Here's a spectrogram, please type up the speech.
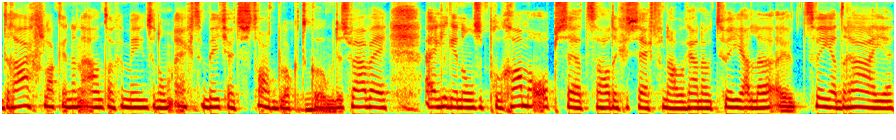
draagvlak in een aantal gemeenten om echt een beetje uit de startblok te komen. Dus waar wij eigenlijk in onze programma opzet hadden gezegd van nou we gaan nou twee jaar, twee jaar draaien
